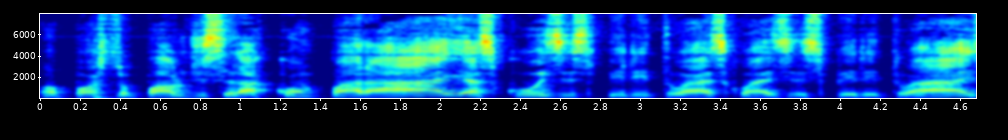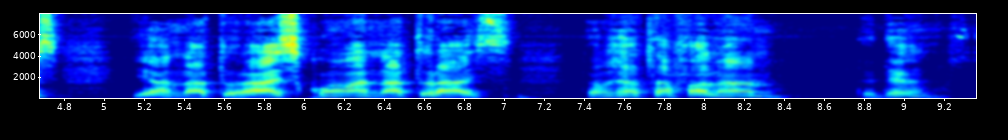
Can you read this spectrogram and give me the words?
O apóstolo Paulo disse lá: comparai as coisas espirituais com as espirituais e as naturais com as naturais. Então já está falando, entendeu, irmãos?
